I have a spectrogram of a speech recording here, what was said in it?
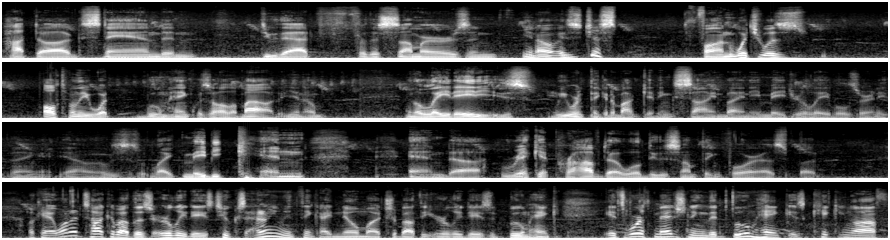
hot dog stand and do that for the summers, and you know, it's just fun, which was ultimately what Boom Hank was all about. You know, in the late '80s, we weren't thinking about getting signed by any major labels or anything. You know, it was like maybe Ken and uh, Rick at Pravda will do something for us, but Okay, I want to talk about those early days too, because I don't even think I know much about the early days of Boom Hank. It's worth mentioning that Boom Hank is kicking off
